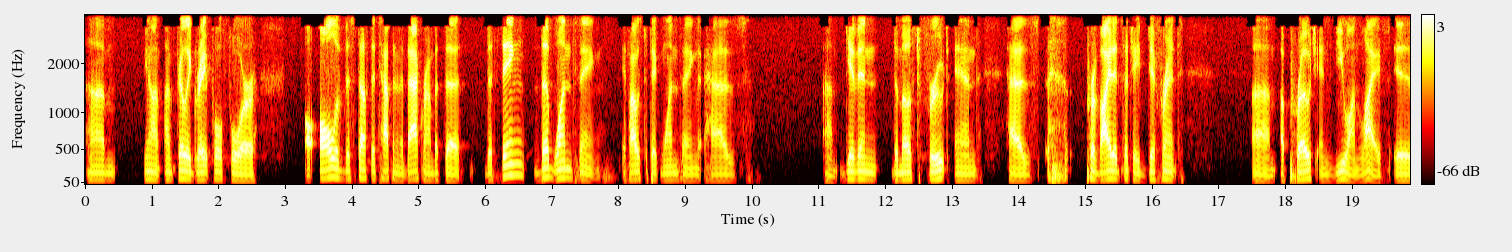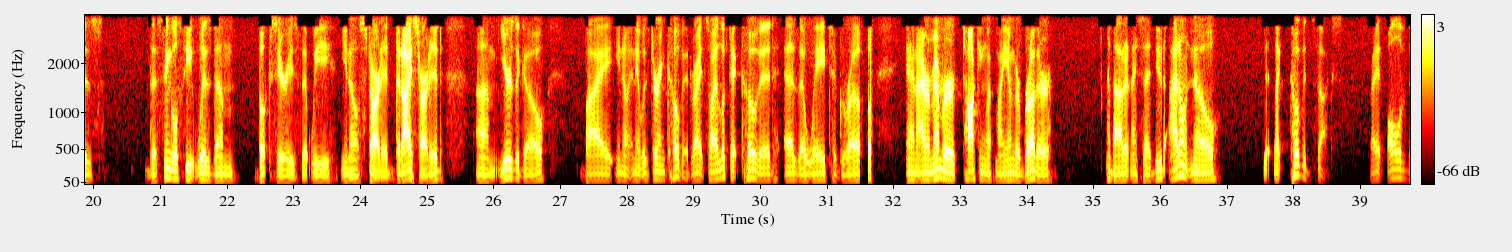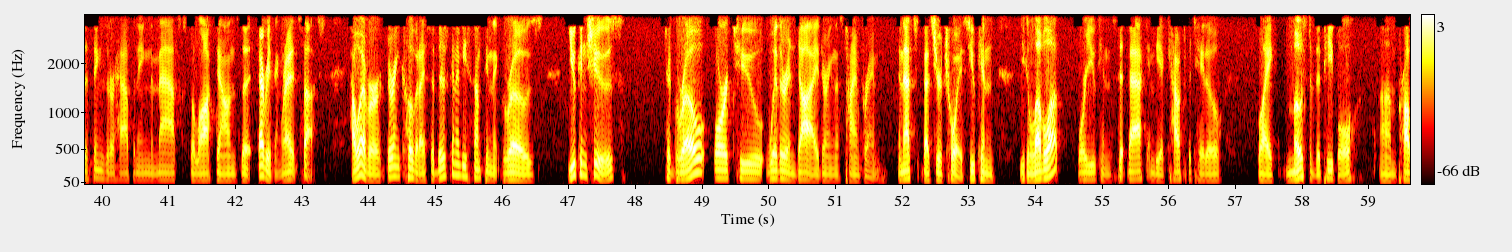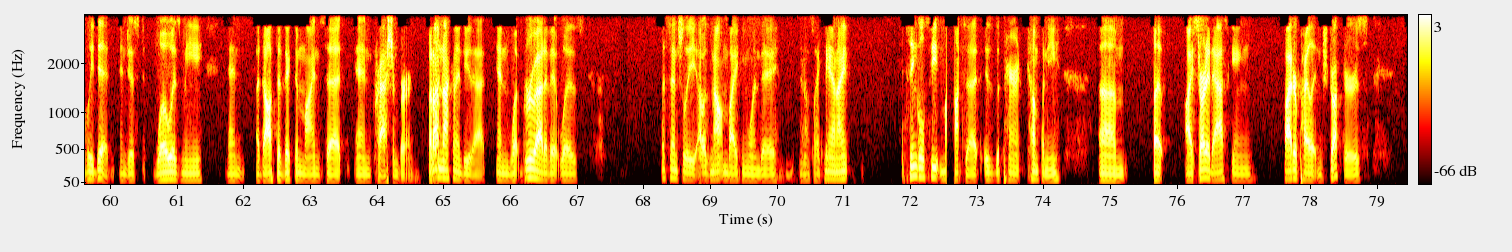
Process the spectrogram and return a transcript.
um, you know, I'm, I'm fairly grateful for all of the stuff that's happened in the background. But the the thing, the one thing, if I was to pick one thing that has um, given the most fruit and has provided such a different um, approach and view on life is the single seat wisdom book series that we you know started that I started um, years ago by you know and it was during COVID right so I looked at COVID as a way to grow and I remember talking with my younger brother about it and I said dude I don't know that, like COVID sucks right all of the things that are happening the masks the lockdowns the everything right it sucks however during COVID I said there's going to be something that grows you can choose to grow or to wither and die during this time frame. And that's that's your choice. You can you can level up or you can sit back and be a couch potato like most of the people um, probably did and just woe is me and adopt a victim mindset and crash and burn. But I'm not going to do that. And what grew out of it was essentially I was mountain biking one day and I was like, man, I single seat mindset is the parent company. Um, but I started asking fighter pilot instructors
